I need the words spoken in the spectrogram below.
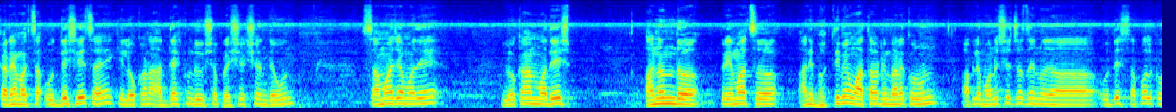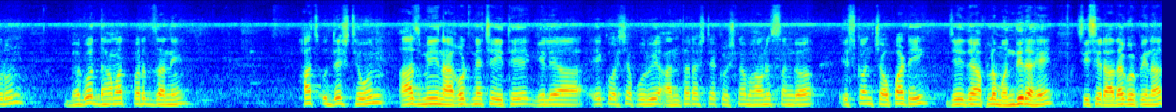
करण्यामागचा उद्देश हेच आहे की लोकांना अध्यात्मिक दिवशी प्रशिक्षण देऊन समाजामध्ये लोकांमध्ये आनंद प्रेमाचं आणि भक्तिमय वातावरण निर्माण करून आपल्या मनुष्याचा जे उद्देश सफल करून भगवत धामात परत जाणे हाच उद्देश ठेवून आज मी नागोटण्याच्या इथे गेल्या एक वर्षापूर्वी आंतरराष्ट्रीय कृष्ण भावना संघ इस्कॉन चौपाटी जे जे आपलं मंदिर आहे श्री श्री राधा गोपीनाथ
